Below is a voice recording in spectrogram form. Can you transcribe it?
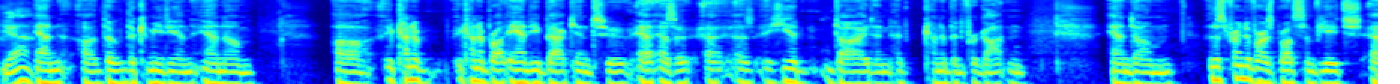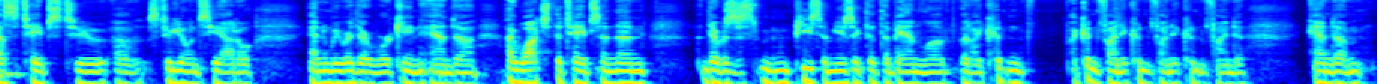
Yeah. and uh, the the comedian, and um, uh, it kind of it kind of brought Andy back into as a as he had died and had kind of been forgotten, and um, this friend of ours brought some VHS tapes to a studio in Seattle, and we were there working, and uh, I watched the tapes, and then there was this piece of music that the band loved, but I couldn't I couldn't find it, couldn't find it, couldn't find it, and um,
